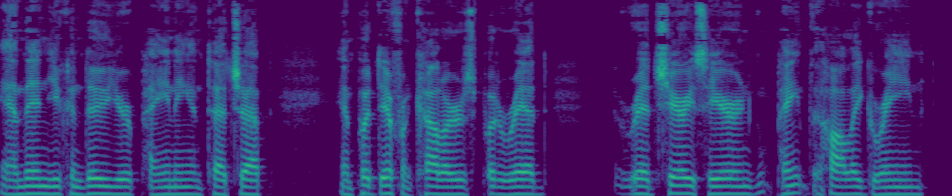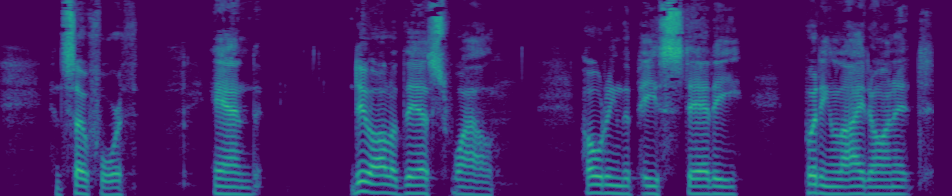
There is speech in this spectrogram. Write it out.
and then you can do your painting and touch up and put different colors, put a red red cherries here and paint the holly green and so forth. And do all of this while holding the piece steady, putting light on it,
